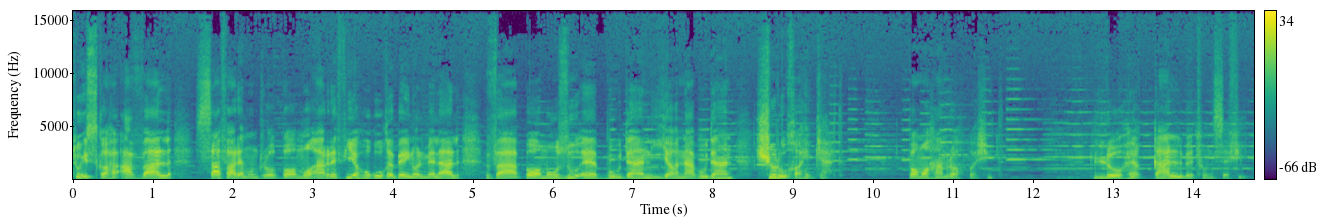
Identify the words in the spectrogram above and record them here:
تو ایستگاه اول سفرمون رو با معرفی حقوق بین الملل و با موضوع بودن یا نبودن شروع خواهیم کرد. با ما همراه باشید. لوح قلبتون سفید.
